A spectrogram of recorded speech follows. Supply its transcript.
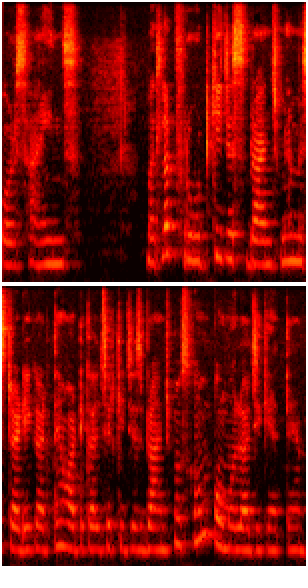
और साइंस मतलब फ्रूट की जिस ब्रांच में हम स्टडी करते हैं हॉर्टिकल्चर की जिस ब्रांच में, उसको हम पोमोलॉजी कहते हैं।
